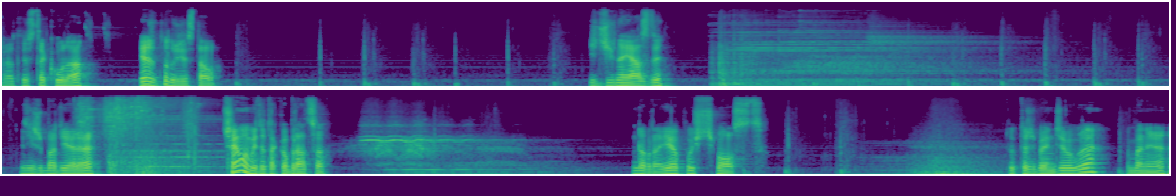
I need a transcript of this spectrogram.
No to jest ta kula. Jezu, co tu się stało? Jakieś dziwne jazdy. Zniszcz barierę. Czemu mnie to tak obraca? Dobra, i opuść most. Tu ktoś będzie w ogóle? Chyba nie.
